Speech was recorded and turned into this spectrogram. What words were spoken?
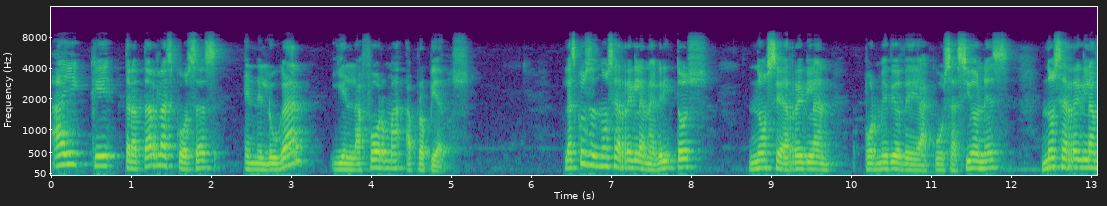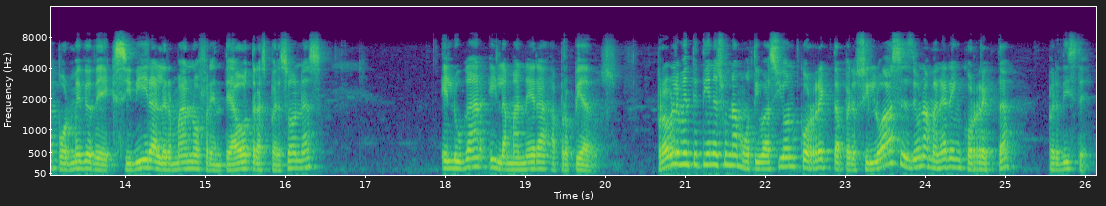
hay que tratar las cosas en el lugar y en la forma apropiados. Las cosas no se arreglan a gritos, no se arreglan por medio de acusaciones, no se arreglan por medio de exhibir al hermano frente a otras personas. El lugar y la manera apropiados. Probablemente tienes una motivación correcta, pero si lo haces de una manera incorrecta, perdiste.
